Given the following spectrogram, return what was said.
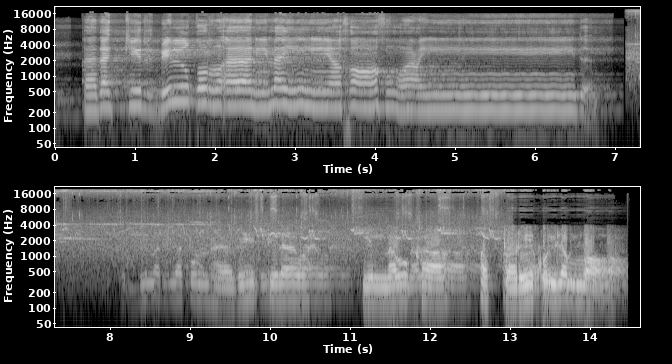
فذكر بالقرآن من يخاف وعيد. قدمت لكم هذه التلاوة من موقع الطريق إلى الله.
